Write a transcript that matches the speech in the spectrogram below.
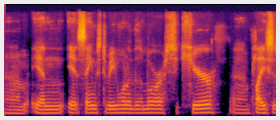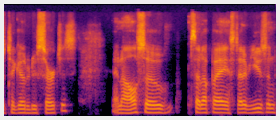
Um, and it seems to be one of the more secure uh, places to go to do searches. And I also set up a instead of using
